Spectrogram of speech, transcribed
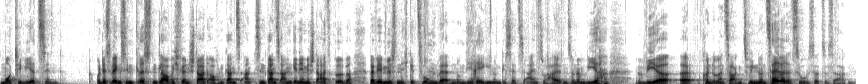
motiviert sind. Und deswegen sind Christen, glaube ich, für den Staat auch ein ganz, sind ganz angenehme Staatsbürger, weil wir müssen nicht gezwungen werden, um die Regeln und Gesetze einzuhalten, sondern wir, wir äh, könnte man sagen, zwingen uns selber dazu sozusagen.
